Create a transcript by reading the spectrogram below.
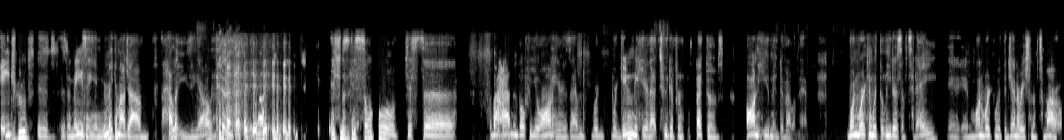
age groups is is amazing, and you're making my job hella easy, y'all. you know, it's just it's so cool just to about having both of you on here is that we, we're we're getting to hear that two different perspectives on human development. One working with the leaders of today, and, and one working with the generation of tomorrow.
